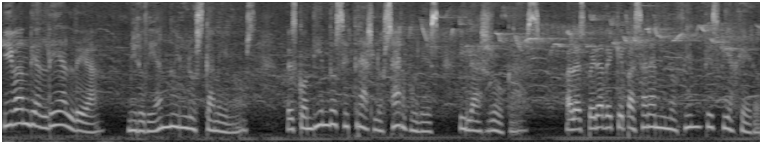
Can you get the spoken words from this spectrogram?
Iban de aldea a aldea, merodeando en los caminos, escondiéndose tras los árboles y las rocas, a la espera de que pasaran inocentes viajeros.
